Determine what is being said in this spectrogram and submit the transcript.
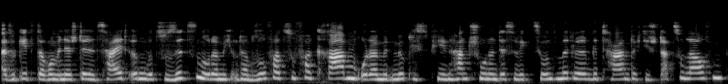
Also geht es darum, in der stillen Zeit irgendwo zu sitzen oder mich unterm Sofa zu vergraben oder mit möglichst vielen Handschuhen und Desinfektionsmitteln getan durch die Stadt zu laufen?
